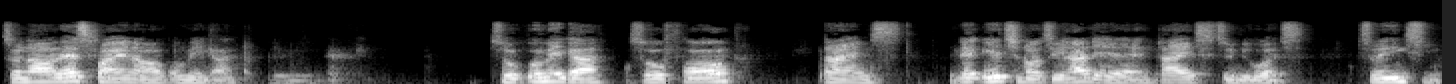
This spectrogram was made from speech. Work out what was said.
So now let's find our omega. So omega, so 4 times the h naught, we had the height to be what? 20.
